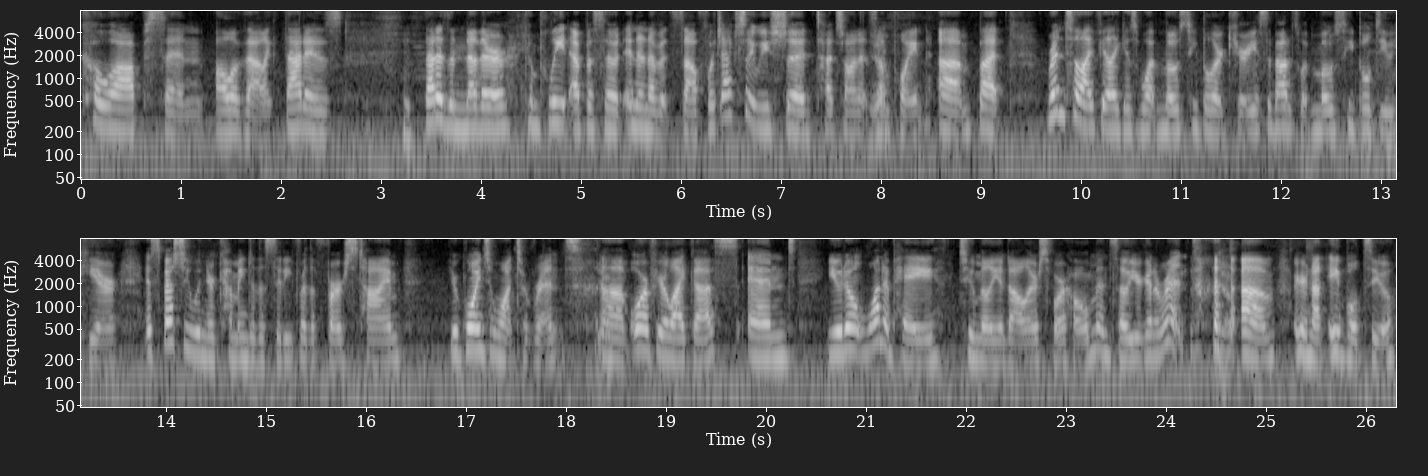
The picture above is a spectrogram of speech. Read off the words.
co-ops and all of that. Like that is that is another complete episode in and of itself, which actually we should touch on at some point. Um, but rental i feel like is what most people are curious about it's what most people do here especially when you're coming to the city for the first time you're going to want to rent. Um, or if you're like us and you don't want to pay $2 million for a home, and so you're going to rent. Yep. um, or you're not able to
